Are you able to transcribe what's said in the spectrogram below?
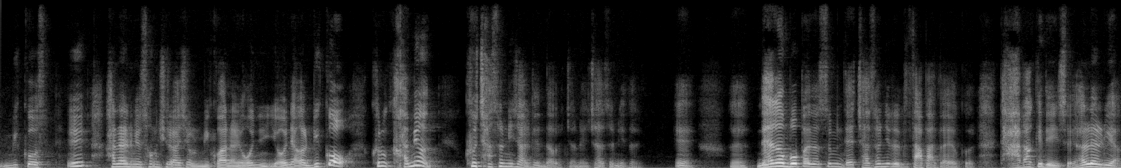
믿고 예? 하나님의 성실하심을 믿고 하나님의 언- 언약을 믿고 그러고 가면 그 자손이 잘 된다고 했잖아요. 자손이들. 예. 예. 내가 못 받았으면 내 자손이라도 다 받아요. 그걸 다 받게 돼 있어요. 할렐루야.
